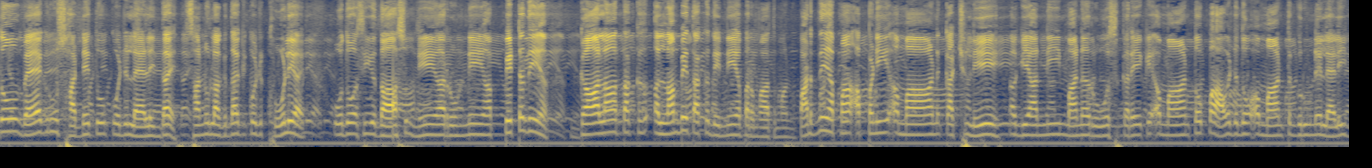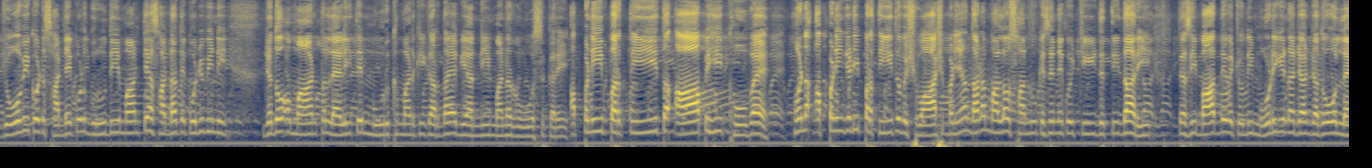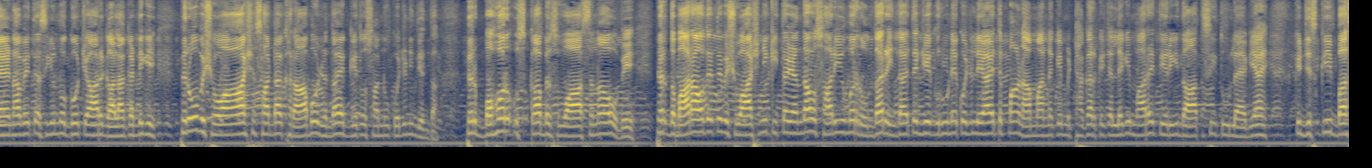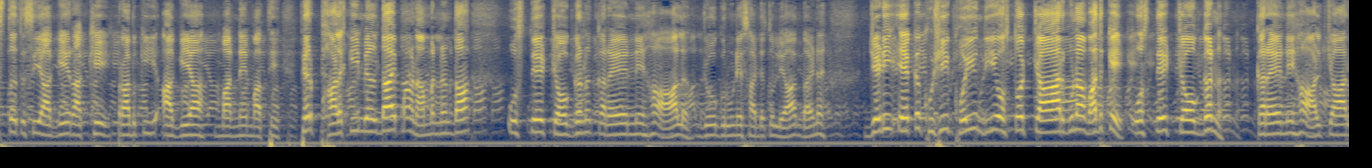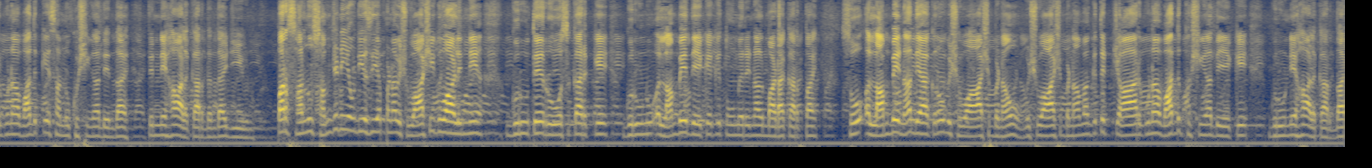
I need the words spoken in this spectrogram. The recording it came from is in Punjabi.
ਜਦੋਂ ਵੈਗਰੂ ਸਾਡੇ ਤੋਂ ਕੁਝ ਲੈ ਲੈਂਦਾ ਹੈ, ਸਾਨੂੰ ਲੱਗਦਾ ਕਿ ਕੁਝ ਖੋ ਲਿਆ ਹੈ, ਉਦੋਂ ਅਸੀਂ ਉਦਾਸ ਹੁੰਨੇ ਆ ਰੋਨੇ ਆ ਪਿੱਟਦੇ ਆ ਗਾਲਾਂ ਤੱਕ ਅਲਾਂਬੇ ਤੱਕ ਦਿੰਨੇ ਆ ਪਰਮਾਤਮਾ ਨੂੰ। ਪੜਦੇ ਆਪਾਂ ਆਪਣੀ ਅਮਾਨ ਕਛ ਲੇ, ਅਗਿਆਨੀ ਮਨ ਰੋਸ ਕਰੇ ਕਿ ਅਮਾਨ ਤੋਂ ਭਾਵ ਜਦੋਂ ਅਮਾਨਤ ਗੁਰੂ ਨੇ ਲੈ ਲਈ, ਜੋ ਵੀ ਕੁਝ ਸਾਡੇ ਕੋਲ ਗੁਰੂ ਦੀ ਅਮਾਨਤ ਆ, ਸਾਡਾ ਤੇ ਕੁਝ ਵੀ ਨਹੀਂ। ਜਦੋਂ ਅਮਾਨਤ ਲੈ ਲਈ ਤੇ ਮੂਰਖ ਮਨ ਕੀ ਕਰਦਾ ਹੈ? ਗਿਆਨੀ ਮਨ ਰੋਸ ਕਰੇ। ਆਪਣੀ ਪ੍ਰਤੀਤ ਆਪ ਹੀ ਖੋਵੇ। ਹੁਣ ਆਪਣੀ ਜਿਹੜੀ ਪ੍ਰਤੀਤ ਵਿਸ਼ਵਾਸ ਬਣਿਆ ਹੁੰਦਾ ਨਾ, ਮੰਨ ਲਓ ਸਾਨੂੰ ਕਿਸੇ ਨੇ ਕੋਈ ਚੀਜ਼ ਦਿੱਤੀ ਧਾਰੀ, ਤੇ ਅਸੀਂ ਬਾਅਦ ਦੇ ਵਿੱਚ ਉਹਦੀ ਮੋੜੀਏ ਨਾ, ਜਾਂ ਜਦੋਂ ਉਹ ਲੈਣ ਆਵੇ ਤੇ ਅਸੀਂ ਉਹਨੂੰ ਅੱਗੋਂ ਚਾਰ ਗਾਲਾਂ ਕੱਢੀਏ ਫਿਰ ਉਹ ਵਿਸ਼ਵਾਸ ਸਾਡਾ ਖਰਾਬ ਹੋ ਜਾਂਦਾ ਹੈ, ਅੱਗੇ ਤੋਂ ਸਾਨੂੰ ਕੁਝ ਨਹੀਂ ਦਿੰਦਾ। ਫਿਰ ਬਹੁਰ ਉਸਕਾ ਵਿਸ਼ਵਾਸ ਨਾ ਹੋਵੇ ਫਿਰ ਦੁਬਾਰਾ ਉਹਦੇ ਤੇ ਵਿਸ਼ਵਾਸ ਨਹੀਂ ਕੀਤਾ ਜਾਂਦਾ ਉਹ ਸਾਰੀ ਉਮਰ ਰੋਂਦਾ ਰਹਿੰਦਾ ਤੇ ਜੇ ਗੁਰੂ ਨੇ ਕੁਝ ਲਿਆ ਹੈ ਤੇ ਭਾਣਾ ਮੰਨ ਕੇ ਮਿੱਠਾ ਕਰਕੇ ਚੱਲੇਗੀ ਮਹਾਰਾਜ ਤੇਰੀ ਦਾਤ ਸੀ ਤੂੰ ਲੈ ਗਿਆ ਹੈ ਕਿ ਜਿਸ ਕੀ ਬਸਤ ਤੁਸੀਂ ਆਗੇ ਰੱਖੇ ਪ੍ਰਭ ਕੀ ਆਗਿਆ ਮਾਨੇ ਮਾਥੇ। ਫਿਰ ਫਲ ਕੀ ਮਿਲਦਾ ਹੈ ਭਾਣਾ ਮੰਨਣ ਦਾ? ਉਸ ਤੇ ਚੌਗਣ ਕਰੇ ਨਿਹਾਲ ਜੋ ਗੁਰੂ ਨੇ ਸਾਡੇ ਤੋਂ ਲਿਆ ਹੁੰਦਾ ਹੈ ਨਾ। ਜਿਹੜੀ ਇੱਕ ਖੁਸ਼ੀ ਖੋਈ ਹੁੰਦੀ ਹੈ ਉਸ ਤੋਂ 4 ਗੁਣਾ ਵੱਧ ਕੇ ਉਸ ਤੇ ਚੌਗਣ ਕਰੇ। ਨਿਹਾਲ 4 ਗੁਣਾ ਵੱਧ ਕੇ ਸਾਨੂੰ ਖੁਸ਼ੀਆਂ ਦਿੰਦਾ ਹੈ ਤੇ ਨਿਹਾਲ ਕਰ ਦਿੰਦਾ ਹੈ ਜੀਵ ਨੂੰ। ਪਰ ਸਾਨੂੰ ਸਮਝ ਨਹੀਂ ਆਉਂਦੀ, ਅਸੀਂ ਆਪਣਾ ਵਿਸ਼ਵਾਸ ਹੀ ਗਵਾ ਲੈਂਦੇ ਆ। ਗੁਰੂ ਤੇ ਰੋਸ ਕਰਕੇ ਗੁਰੂ ਨੂੰ ਅਲਾਂਬੇ ਦੇ ਕੇ ਕਿ ਤੂੰ ਮੇਰੇ ਨਾਲ ਮਾੜਾ ਕਰਤਾ ਹੈ ਸੋ ਅਲਾਂਬੇ ਨਾ ਦਿਆ ਕਰੋ, ਵਿਸ਼ਵਾਸ ਬਣਾਓ। ਵਿਸ਼ਵਾਸ ਬਣਾਵਾਂਗੇ ਤੇ 4 ਗੁਣਾ ਵੱਧ ਖੁਸ਼ੀਆਂ ਦੇ ਕੇ ਗੁਰੂ ਨਿਹਾਲ ਕਰਦਾ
